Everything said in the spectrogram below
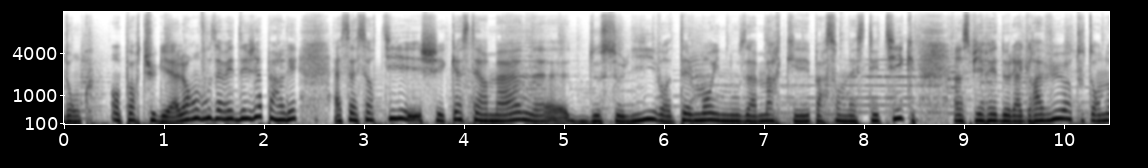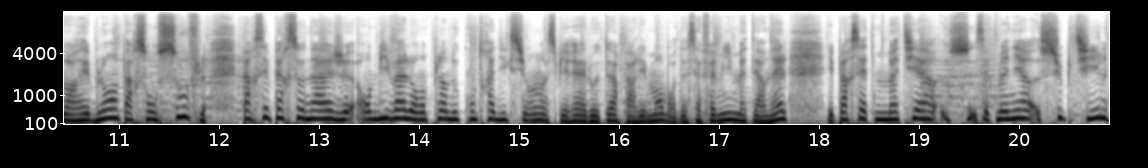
donc en portugais. Alors on vous avait déjà parlé à sa sortie chez Casterman euh, de ce livre, tellement il nous a marqué par son esthétique, inspiré de la gravure tout en noir et blanc, par son souffle, par ses personnages ambivalents, pleins de contradictions, inspirés à l'auteur par les membres de sa famille maternelle et par cette matière, cette manière subtile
